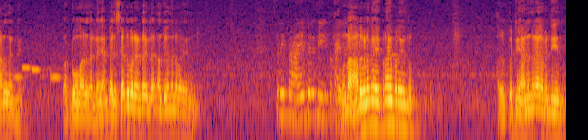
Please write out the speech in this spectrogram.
ആൾ തന്നെ പത്മകുമാർ തന്നെ. ഞാൻ പരസ്യമായിട്ട് പറയേണ്ടതില്ല അദ്ദേഹം തന്നെ പറയുന്നുണ്ട് സാർ ഈ പ്രായപരിധി ഇപ്പൊ കഴിഞ്ഞ അതുകൊണ്ട് ആളുകളൊക്കെ അഭിപ്രായം പറയുന്നു. അതിനെപ്പറ്റി ഞാനെന്തിനാ കമന്റ് ചെയ്യുന്നു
